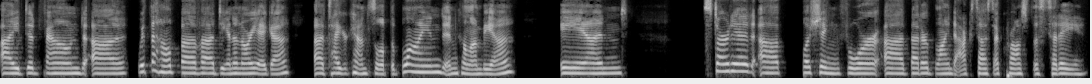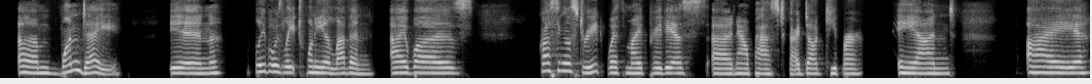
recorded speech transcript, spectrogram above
I did found, uh, with the help of uh, Deanna Noriega, Tiger Council of the Blind in Columbia, and started uh, pushing for uh, better blind access across the city. Um, one day in, I believe it was late 2011, I was crossing the street with my previous, uh, now past guide dog keeper. And I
